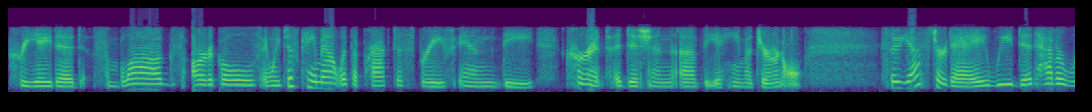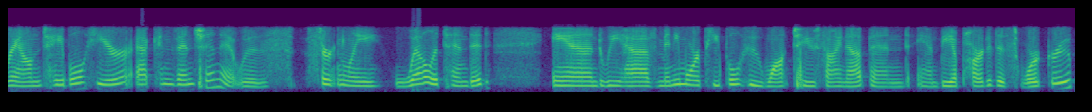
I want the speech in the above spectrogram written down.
created some blogs, articles, and we just came out with a practice brief in the current edition of the AHIMA Journal. So yesterday we did have a roundtable here at convention. It was certainly well attended and we have many more people who want to sign up and and be a part of this work group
